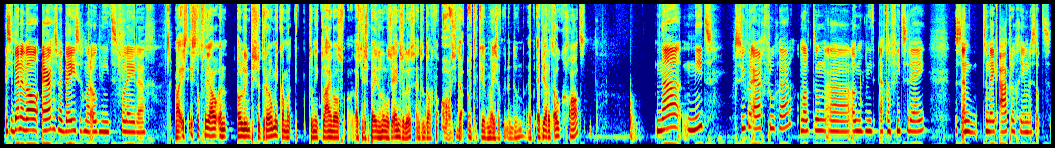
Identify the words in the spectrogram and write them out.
Dus je bent er wel ergens mee bezig, maar ook niet volledig. Maar is, is dat voor jou een Olympische droom? Ik kan me, ik- toen ik klein was, had je de Spelen in Los Angeles. En toen dacht ik van, oh, als je daar ooit een keer mee zou kunnen doen. Heb, heb jij dat ook gehad? Na niet super erg vroeger, omdat ik toen eh, ook nog niet echt aan fietsen deed. Dus en toen deed ik acrogym, dus dat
